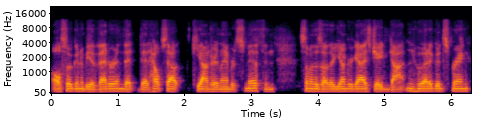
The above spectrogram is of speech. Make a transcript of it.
Also going to be a veteran that, that helps out Keandre Lambert Smith and some of those other younger guys, Jaden Dottin, who had a good spring,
